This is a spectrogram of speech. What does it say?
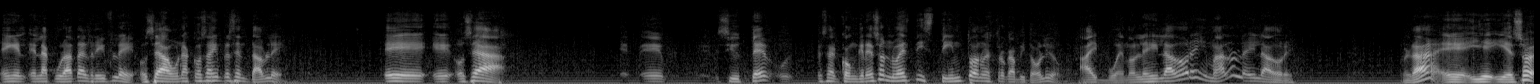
en, el- en la culata del rifle. O sea, unas cosas impresentables. Eh, eh, o sea, eh, si usted, o sea, el Congreso no es distinto a nuestro Capitolio. Hay buenos legisladores y malos legisladores. ¿Verdad? Y, y eso,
